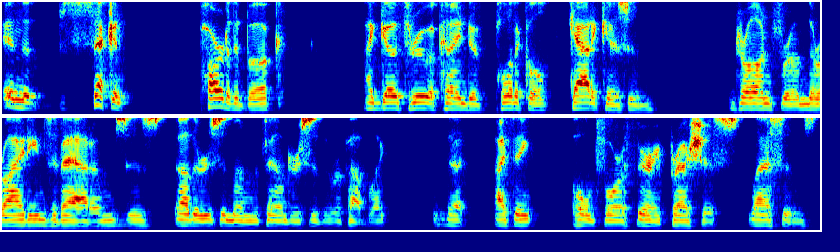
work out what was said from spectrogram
in the second part of the book, I go through a kind of political catechism drawn from the writings of Adams, as others among the founders of the Republic, that I think hold forth very precious lessons.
